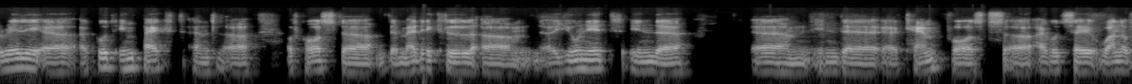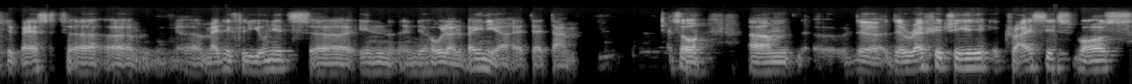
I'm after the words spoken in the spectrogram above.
really a, a, good impact. And of course, the, the medical um, unit in the um, in the uh, camp was, uh, I would say, one of the best uh, um, uh, medical units uh, in, in the whole Albania at that time. So um, the, the refugee crisis was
